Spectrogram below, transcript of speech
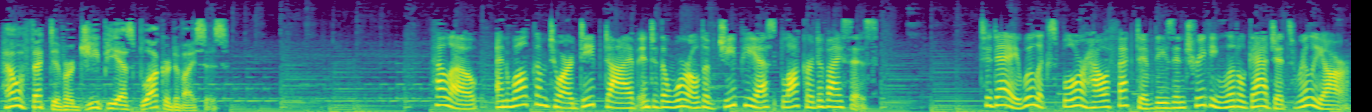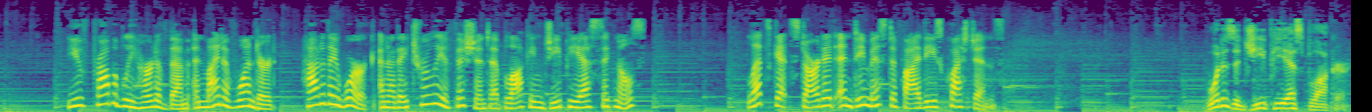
How effective are GPS blocker devices? Hello, and welcome to our deep dive into the world of GPS blocker devices. Today we'll explore how effective these intriguing little gadgets really are. You've probably heard of them and might have wondered, how do they work and are they truly efficient at blocking GPS signals? Let's get started and demystify these questions. What is a GPS blocker?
